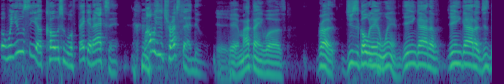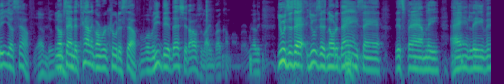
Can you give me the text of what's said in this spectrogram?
but when you see a coach who will fake an accent, why would you trust that dude? Yeah, my thing was, bro, you just go there and win. You ain't gotta, you ain't gotta just be yourself. Yeah, dude. You know what I'm saying? The talent gonna recruit itself. Well, when he did that shit, I was like, bro, come on, bro, really? You was just at, you was just Notre Dame saying this family, I ain't leaving.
